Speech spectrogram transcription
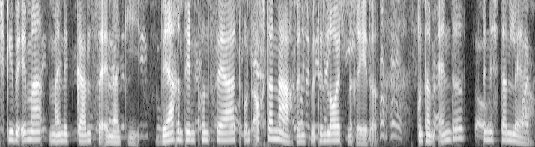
Ich gebe immer meine ganze Energie, während dem Konzert und auch danach, wenn ich mit den Leuten rede. Und am Ende bin ich dann leer.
